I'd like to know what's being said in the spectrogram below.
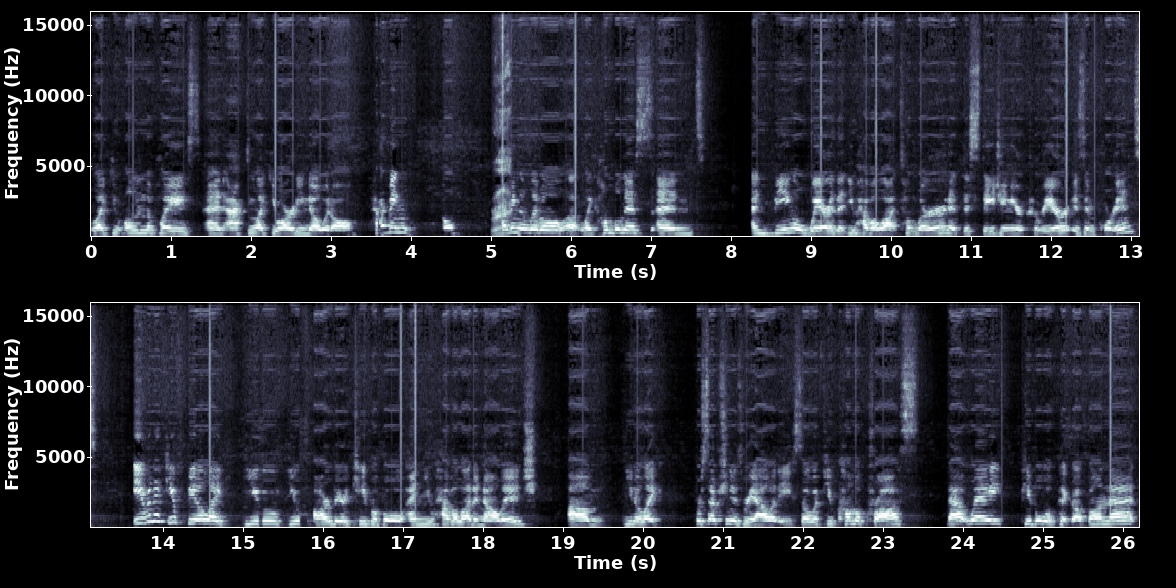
like you own the place and acting like you already know it all. Having you know, right. having a little uh, like humbleness and and being aware that you have a lot to learn at this stage in your career is important even if you feel like you you are very capable and you have a lot of knowledge um, you know like perception is reality so if you come across that way people will pick up on that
